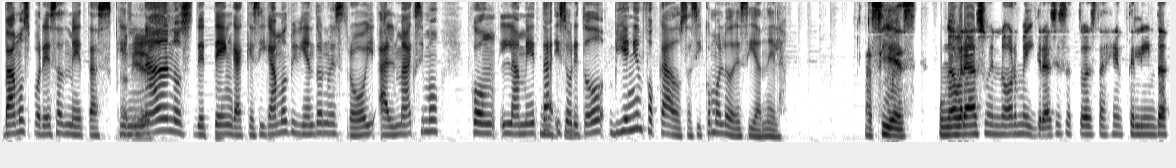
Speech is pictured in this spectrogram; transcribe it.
vamos por esas metas, que nada nos detenga, que sigamos viviendo nuestro hoy al máximo con la meta y sobre todo bien enfocados, así como lo decía Nela. Así es, un abrazo enorme y gracias a toda esta gente linda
